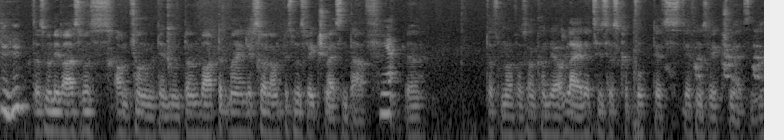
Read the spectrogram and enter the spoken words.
Mhm. Dass man nicht weiß, was anfangen mit dem. Und dann wartet man eigentlich so lange, bis man es wegschmeißen darf. Ja. ja. Dass man einfach sagen kann, ja leider jetzt ist es kaputt, jetzt dürfen wir es wegschmeißen. Ne?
